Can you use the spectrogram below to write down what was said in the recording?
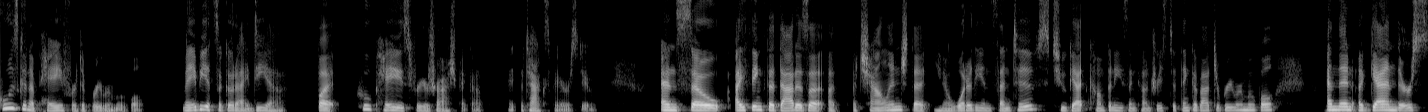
Who's going to pay for debris removal? maybe it's a good idea, but who pays for your trash pickup? Right? The taxpayers do. And so I think that that is a, a, a, challenge that, you know, what are the incentives to get companies and countries to think about debris removal? And then again, there's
